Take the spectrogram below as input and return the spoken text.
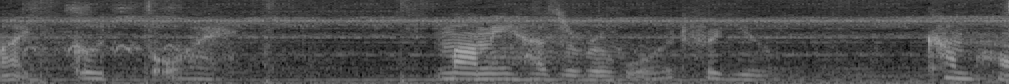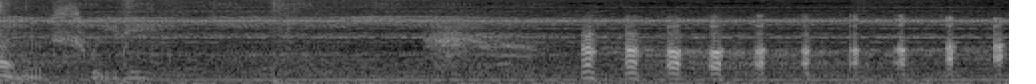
My good boy. Mommy has a reward for you. Come home, sweetie.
